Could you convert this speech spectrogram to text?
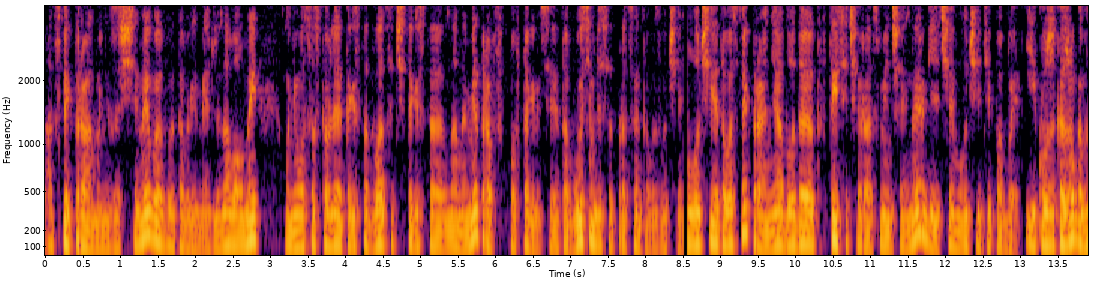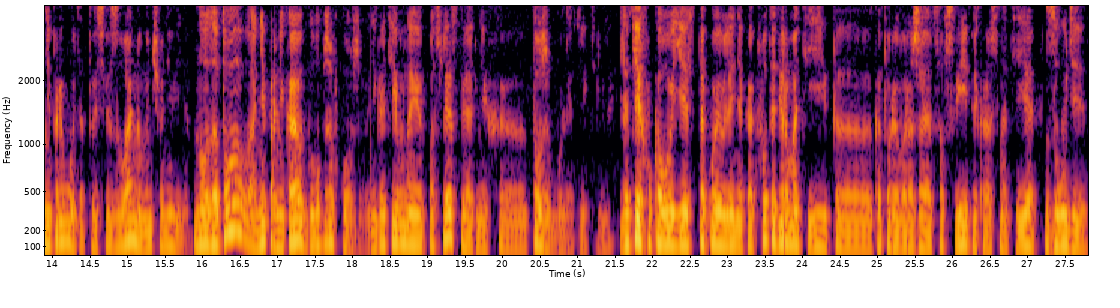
от спектра А мы не защищены в, в это время, длина волны у него составляет 320-400 нанометров, повторюсь, это 80% излучения. Лучи этого спектра, они обладают в тысячи раз меньше энергии, чем лучи типа Б. И кожа к ожогам не приводят, то есть визуально мы ничего не видим. Но зато они проникают глубже в кожу. Негативные последствия от них э, тоже более длительные. Для тех, у кого есть такое явление, как фотодерматит, э, который выражается в сыпи, красноте, зуде,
